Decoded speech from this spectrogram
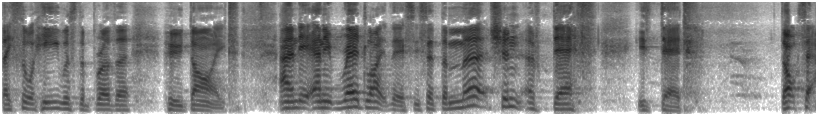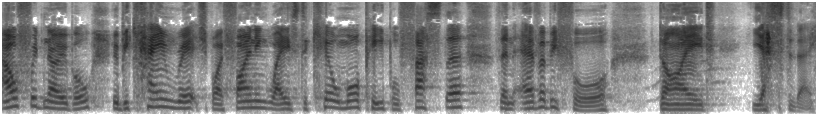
They thought he was the brother who died. And it, and it read like this He said, The merchant of death is dead. Dr. Alfred Nobel, who became rich by finding ways to kill more people faster than ever before, died yesterday.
